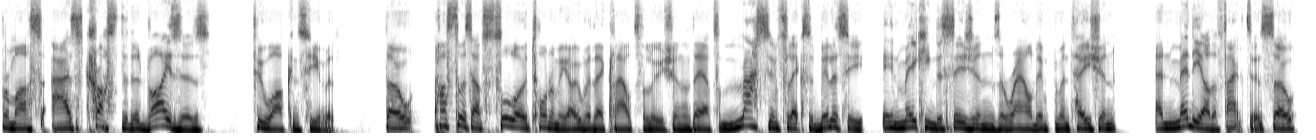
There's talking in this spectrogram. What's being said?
from us as trusted advisors to our consumers. So customers have full autonomy over their cloud solutions. They have massive flexibility in making decisions around implementation and many other factors. So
